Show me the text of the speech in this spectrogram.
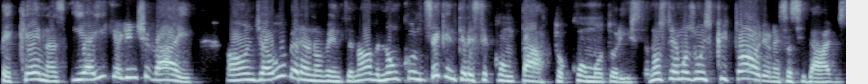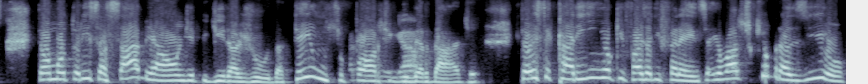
pequenas, e é aí que a gente vai onde a Uber 99 não consegue ter esse contato com o motorista. Nós temos um escritório nessas cidades. Então, o motorista sabe aonde pedir ajuda, tem um suporte de verdade. Então, esse carinho que faz a diferença. Eu acho que o Brasil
